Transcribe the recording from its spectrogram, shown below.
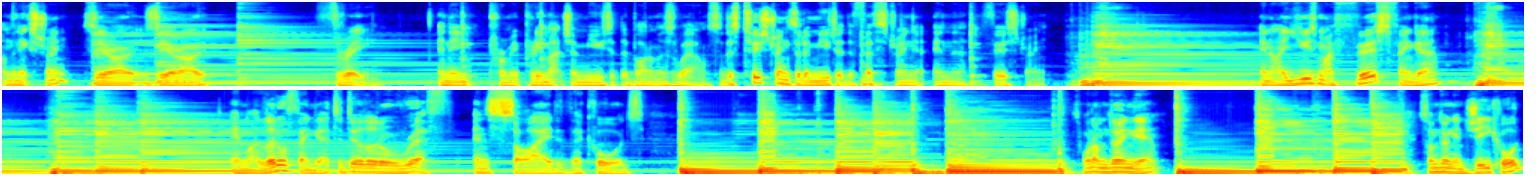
on the next string, zero, zero, three. And then pretty much a mute at the bottom as well. So there's two strings that are muted, the fifth string and the first string. And I use my first finger and my little finger to do a little riff inside the chords So what I'm doing there, so I'm doing a G chord,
